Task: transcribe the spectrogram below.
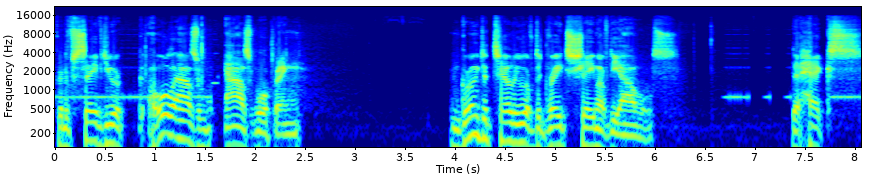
Could have saved you a whole ass ass whooping. I'm going to tell you of the great shame of the owls. The hex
